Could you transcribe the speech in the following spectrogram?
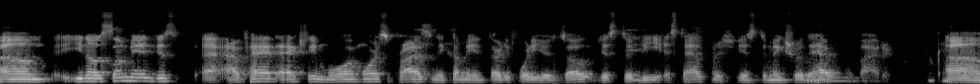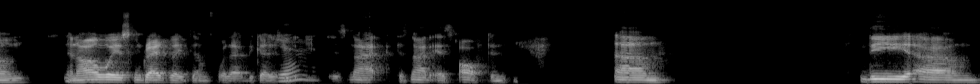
Um, you know, some men just, I've had actually more and more surprisingly come in 30, 40 years old just to be established, just to make sure they have a mm. provider. Okay. Um, and I always congratulate them for that because yeah. it's not it's not as often. Um, the um,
